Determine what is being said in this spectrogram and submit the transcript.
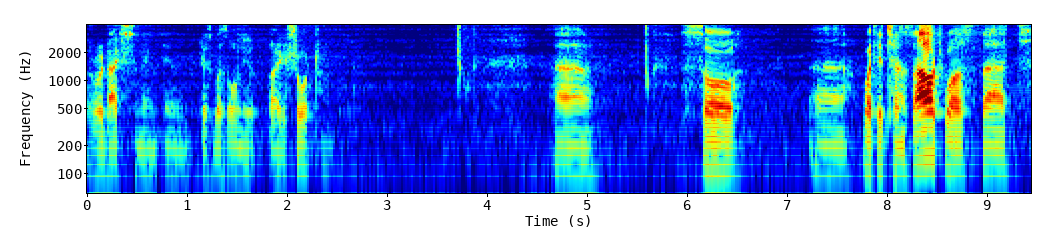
reduction in, in, because it was only very short term. Uh, so uh, what it turns out was that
